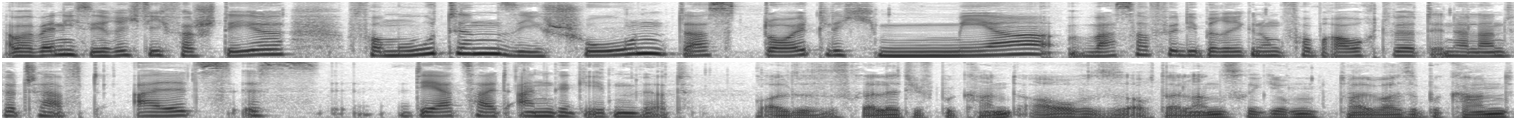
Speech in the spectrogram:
Aber wenn ich Sie richtig verstehe, vermuten Sie schon, dass deutlich mehr Wasser für die Beregnung verbraucht wird in der Landwirtschaft, als es derzeit angegeben wird. Also es ist relativ bekannt auch, es ist auch der Landesregierung teilweise bekannt.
